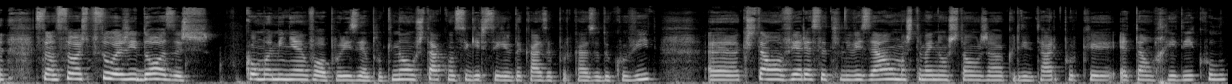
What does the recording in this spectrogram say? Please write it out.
são só as pessoas idosas, como a minha avó, por exemplo, que não está a conseguir sair da casa por causa do Covid, uh, que estão a ver essa televisão, mas também não estão já a acreditar porque é tão ridículo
